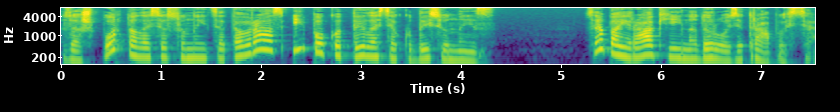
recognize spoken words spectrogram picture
Зашпорталася суниця та враз і покотилася кудись униз. Це байрак їй на дорозі трапився.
